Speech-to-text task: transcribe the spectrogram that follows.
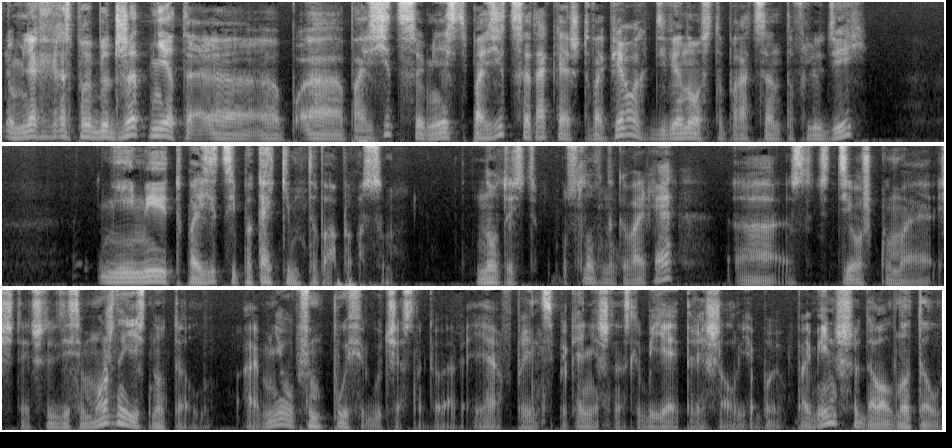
У меня как раз про бюджет нет э, э, позиции. У меня есть позиция такая, что, во-первых, 90% людей не имеют позиции по каким-то вопросам. Ну, то есть, условно говоря, э, девушка моя считает, что детям можно есть нутеллу, а мне, в общем, пофигу, честно говоря. Я, в принципе, конечно, если бы я это решал, я бы поменьше давал нутеллу.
